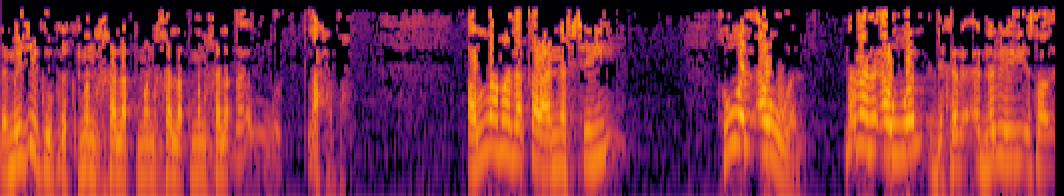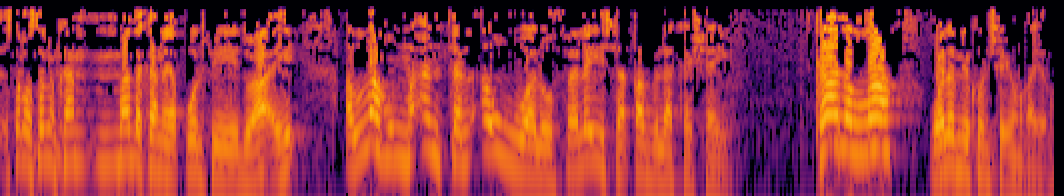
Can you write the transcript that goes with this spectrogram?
لما يجيك يقول من خلق من خلق من خلق. لحظة. الله ماذا قال عن نفسه؟ هو الأول. ما معنى الأول؟ النبي صلى الله عليه وسلم كان ماذا كان يقول في دعائه؟ اللهم أنت الأول فليس قبلك شيء. كان الله ولم يكن شيء غيره.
